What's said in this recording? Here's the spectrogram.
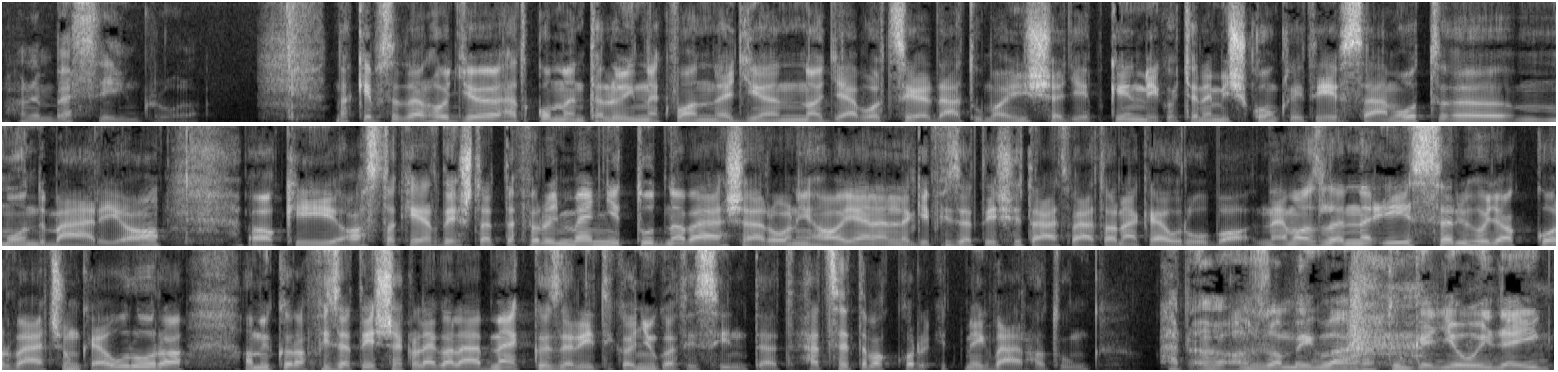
hanem beszéljünk róla. Na képzeld el, hogy hát kommentelőinknek van egy ilyen nagyjából céldátuma is egyébként, még hogyha nem is konkrét évszámot, mond Mária, aki azt a kérdést tette fel, hogy mennyit tudna vásárolni, ha a jelenlegi fizetését átváltanák euróba. Nem az lenne észszerű, hogy akkor váltsunk euróra, amikor a fizetések legalább megközelítik a nyugati szintet. Hát szerintem akkor itt még várhatunk. Hát azzal még várhatunk egy jó ideig,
